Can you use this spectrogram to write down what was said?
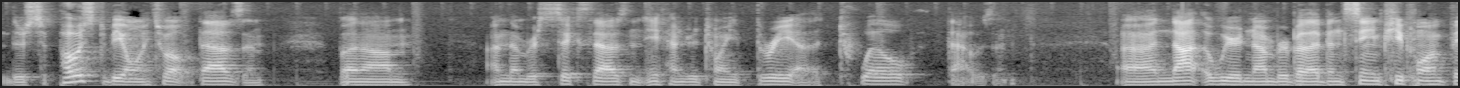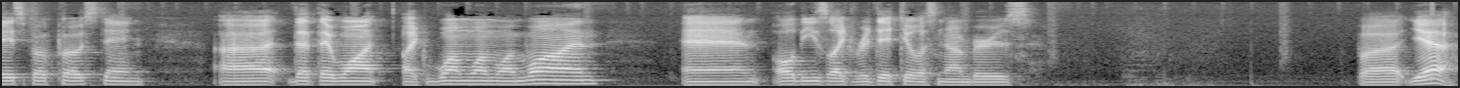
there's supposed to be only 12,000. But um I'm number 6,823 out of 12,000. Uh, not a weird number, but I've been seeing people on Facebook posting uh, that they want like 1111 and all these like ridiculous numbers. But yeah,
